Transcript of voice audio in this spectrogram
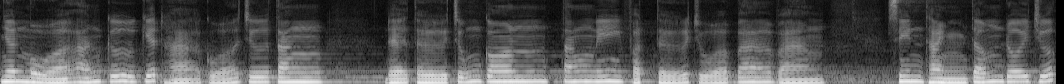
Nhân mùa an cư kiết hạ của chư Tăng, đệ tử chúng con tăng ni Phật tử chùa Ba Vàng xin thành tâm đôi trước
